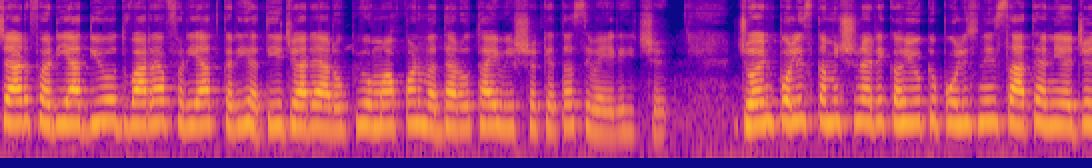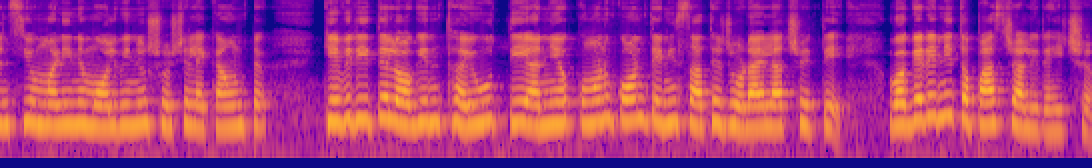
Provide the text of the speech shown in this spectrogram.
ચાર ફરિયાદીઓ દ્વારા ફરિયાદ કરી હતી જ્યારે આરોપીઓમાં પણ વધારો થાય એવી શક્યતા સેવાઈ રહી છે. જોઈન્ટ પોલીસ કમિશનરે કહ્યું કે પોલીસની સાથે અન્ય એજન્સીઓ મળીને મૌલવીનું સોશિયલ એકાઉન્ટ કેવી રીતે લોગિન થયું, તે અન્ય કોણ કોણ તેની સાથે જોડાયેલા છે તે વગેરેની તપાસ ચાલી રહી છે.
